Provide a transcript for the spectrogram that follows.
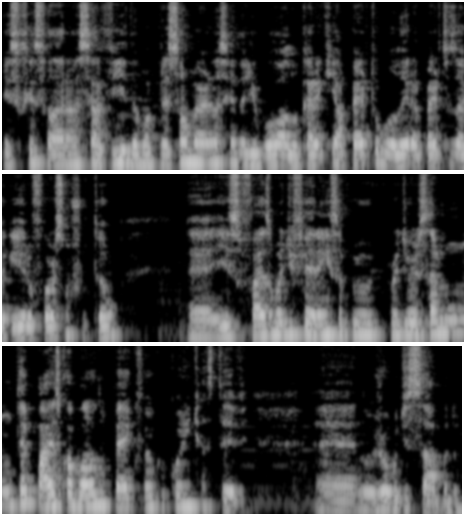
isso que vocês falaram, essa vida, uma pressão maior na saída de bola, o cara que aperta o goleiro, aperta o zagueiro, força um chutão. É, isso faz uma diferença para o adversário não, não, ter paz com a bola no pé, que foi o que o Corinthians teve é, no jogo de sábado.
